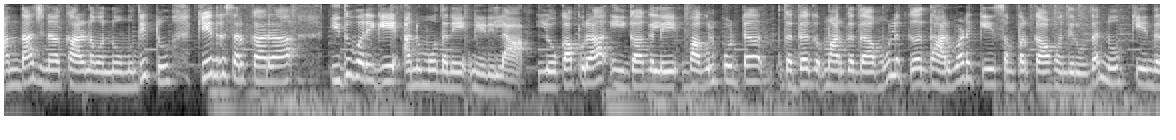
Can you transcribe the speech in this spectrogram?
ಅಂದಾಜಿನ ಕಾರಣವನ್ನು ಮುಂದಿಟ್ಟು ಕೇಂದ್ರ ಸರ್ಕಾರ ಇದುವರೆಗೆ ಅನುಮೋದನೆ ನೀಡಿಲ್ಲ. ಲೋಕಾಪುರ ಈಗಾಗಲೇ ಬಾಗಲಕೋಟ ಗದಗ ಮಾರ್ಗದ ಮೂಲಕ ಧಾರವಾಡಕ್ಕೆ ಸಂಪರ್ಕ ಹೊಂದಿರುವುದನ್ನು ಕೇಂದ್ರ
